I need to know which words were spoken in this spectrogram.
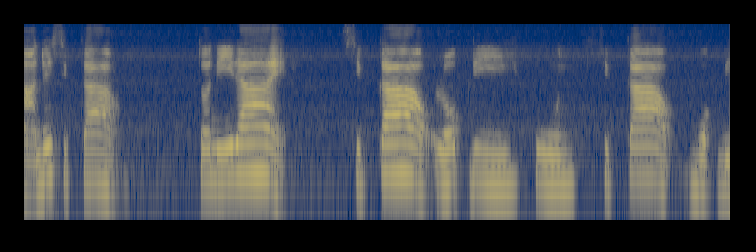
ารด้วย 19 ตัวนี้ได้ 19 ลบ d คูณ 19 บวก d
